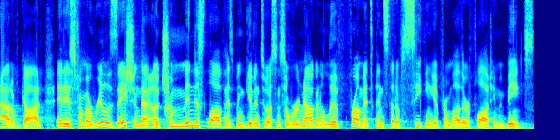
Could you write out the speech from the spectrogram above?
out of God. It is from a realization that a tremendous love has been given to us, and so we're now going to live from it instead of seeking it from other flawed human beings.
